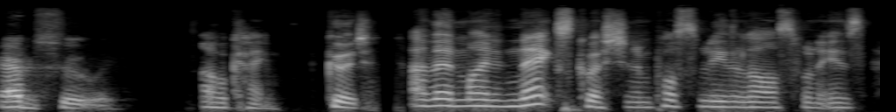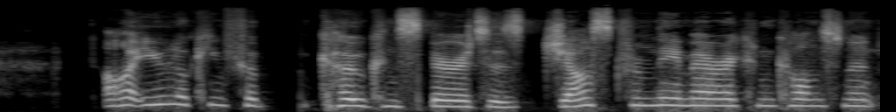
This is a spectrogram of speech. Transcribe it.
Absolutely. Okay, good. And then my next question, and possibly the last one, is Are you looking for co conspirators just from the American continent,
